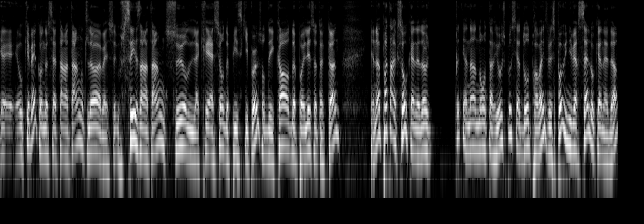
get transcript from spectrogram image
euh, au Québec, on a cette entente, là, ben, ces ententes sur la création de peacekeepers, sur des corps de police autochtones. Il y en a pas tant que ça au Canada. Peut-être qu'il y en a en Ontario, je sais pas s'il y a d'autres provinces, mais c'est pas universel au Canada.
